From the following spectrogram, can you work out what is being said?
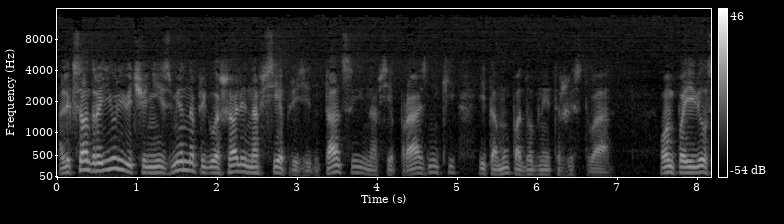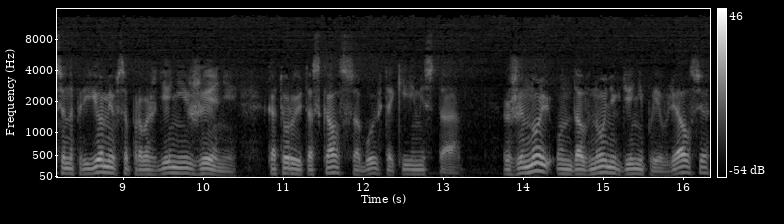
Александра Юрьевича неизменно приглашали на все презентации, на все праздники и тому подобные торжества. Он появился на приеме в сопровождении Жени, которую таскал с собой в такие места. С женой он давно нигде не появлялся,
